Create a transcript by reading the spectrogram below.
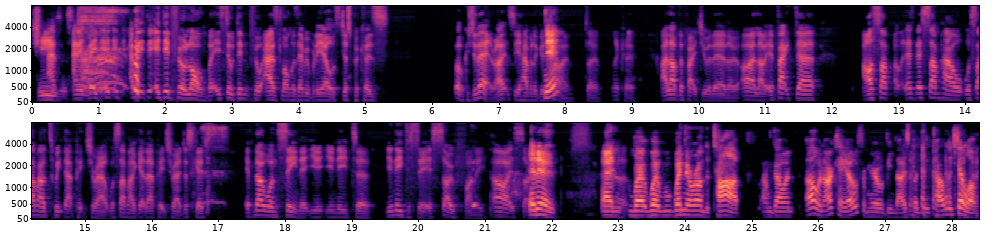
Jesus. and it, it, it, it, I mean, it, it did feel long, but it still didn't feel as long as everybody else, just because, well, because you're there, right? So you're having a good Yeah. time. So okay, I love the fact you were there, though. Oh, I love it. In fact, uh, I'll some there's, there's somehow we'll somehow tweet that picture out. We'll somehow get that picture out, just in case if no one's seen it, you you need to you need to see it. It's so funny. Oh, it's so. it is. And Uh, when, when, when they were on the top, I'm going, oh, an RKO from here would be nice, but they probably kill him.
